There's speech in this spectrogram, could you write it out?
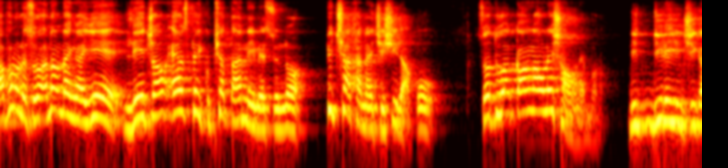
ာဖြစ်လို့လဲဆိုတော့အနောက်နိုင်ငံရဲ့လေကြောင်း air space ကိုဖြတ်တမ်းနေမယ်ဆိုရင်တော့ပြစ်ချခံနိုင်ချေရှိတာကိုဆိုတော့ तू ကကောင်းကောင်းလေးရှောင်တယ်ပေါ့နော်ဒီဒီလေရင်ကြီးက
